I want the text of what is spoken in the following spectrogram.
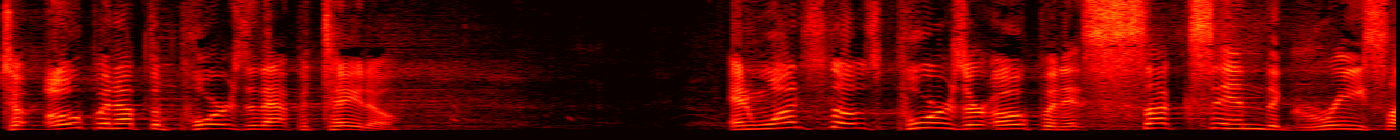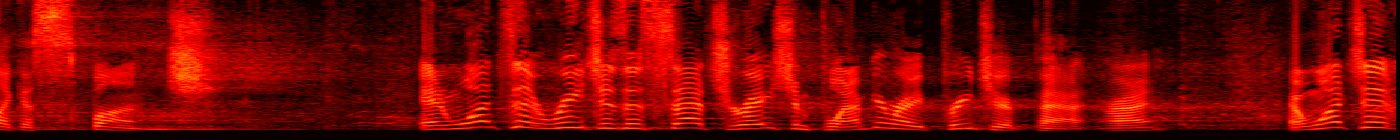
to open up the pores of that potato. And once those pores are open, it sucks in the grease like a sponge. And once it reaches its saturation point, I'm getting ready to preach here, Pat, right? And once it,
